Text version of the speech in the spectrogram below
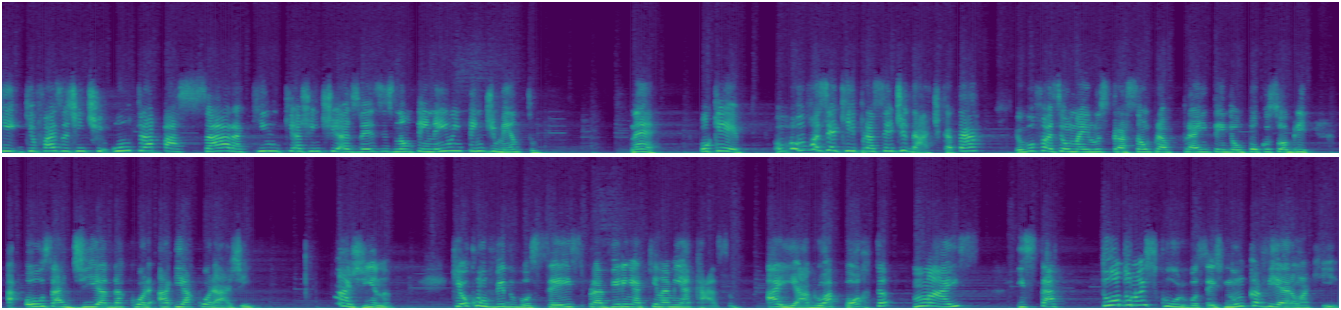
que, que faz a gente ultrapassar aquilo que a gente às vezes não tem nem o entendimento, né? Porque eu vou fazer aqui para ser didática, tá? Eu vou fazer uma ilustração para entender um pouco sobre a ousadia da cor, a, e a coragem. Imagina que eu convido vocês para virem aqui na minha casa. Aí abro a porta, mas está tudo no escuro. Vocês nunca vieram aqui.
